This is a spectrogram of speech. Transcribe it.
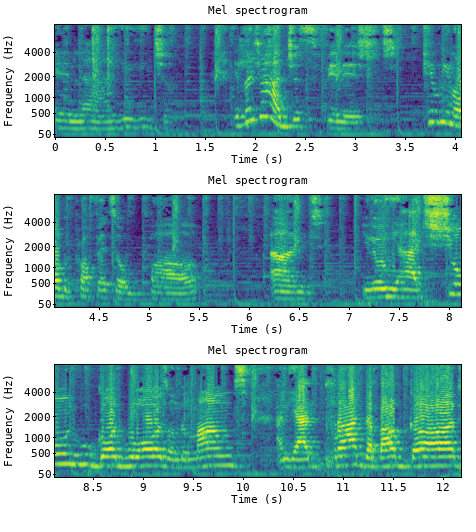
Elijah. Elijah had just finished killing all the prophets of Baal and you know he had shown who God was on the mount and he had bragged about God.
